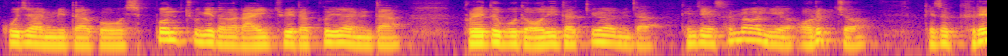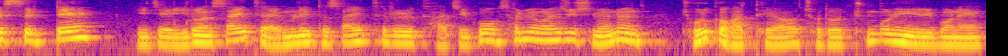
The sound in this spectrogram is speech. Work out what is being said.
꽂아야 합니다. 뭐 10번 쪽에다가 라인 쪽에다 꽂아야 합니다. breadboard 어디다 끼워야 합니다. 굉장히 설명하기 어렵죠. 그래서 그랬을 때 이제 이런 사이트, 에뮬레이터 사이트를 가지고 설명을 해주시면은 좋을 것 같아요. 저도 충분히 이번에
